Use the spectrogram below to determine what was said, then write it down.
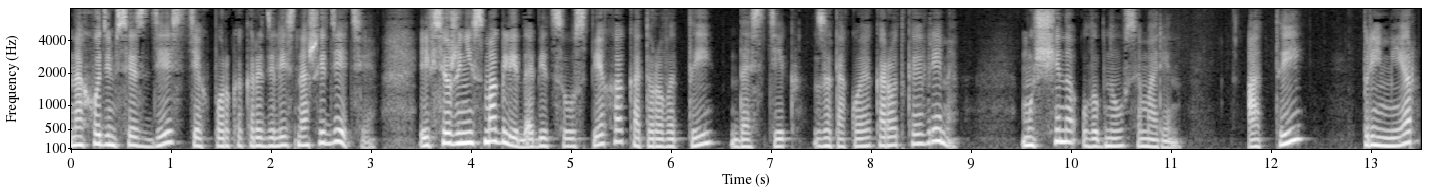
находимся здесь с тех пор, как родились наши дети, и все же не смогли добиться успеха, которого ты достиг за такое короткое время». Мужчина улыбнулся Марин. «А ты — пример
